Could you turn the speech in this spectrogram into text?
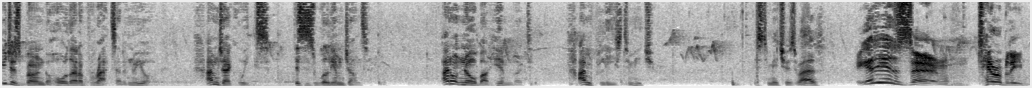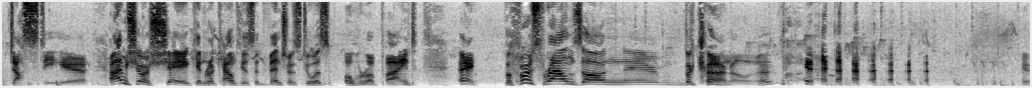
You just burned a whole lot of rats out of New York. I'm Jack Weeks. This is William Johnson. I don't know about him, but I'm pleased to meet you. Nice to meet you as well. It is, uh, terribly dusty here. I'm sure Shay can recount his adventures to us over a pint. Hey, the first round's on, uh, the Colonel, huh?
